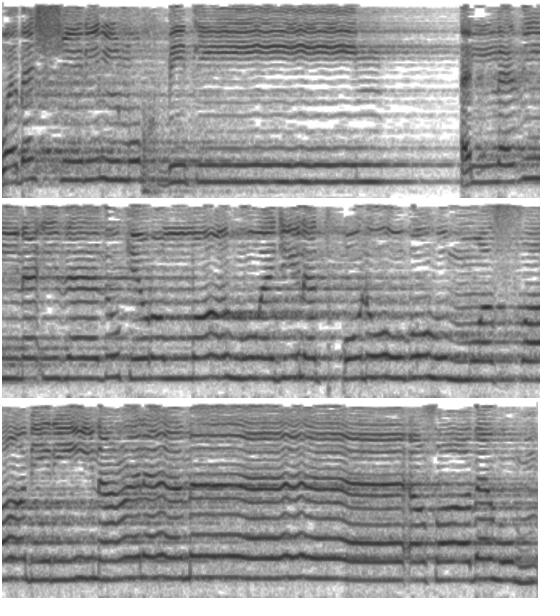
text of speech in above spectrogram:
وبشر المخبتين الذين إذا ذكر الله وجلت قلوبهم والصابرين على ما أصابهم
